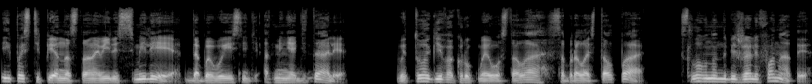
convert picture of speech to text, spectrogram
и постепенно становились смелее, дабы выяснить от меня детали. В итоге вокруг моего стола собралась толпа, словно набежали фанаты.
